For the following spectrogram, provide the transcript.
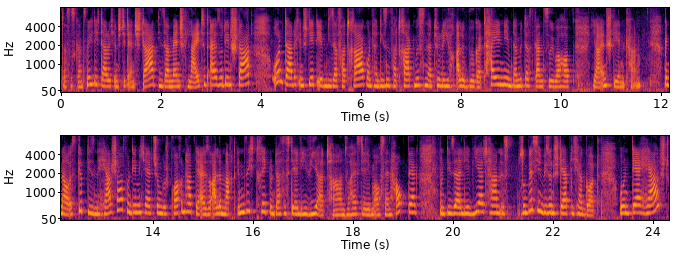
Das ist ganz wichtig. Dadurch entsteht ein Staat. Dieser Mensch leitet also den Staat und dadurch entsteht eben dieser Vertrag und an diesem Vertrag müssen natürlich auch alle Bürger teilnehmen, damit das Ganze überhaupt ja entstehen kann. Genau, es gibt diesen Herrscher, von dem ich ja jetzt schon gesprochen habe, der also alle Macht in sich trägt und das ist der Leviathan, so heißt ja eben auch sein Hauptwerk und dieser Leviathan ist so ein bisschen wie so ein sterblicher Gott und der herrscht,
